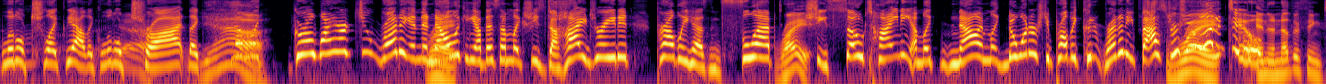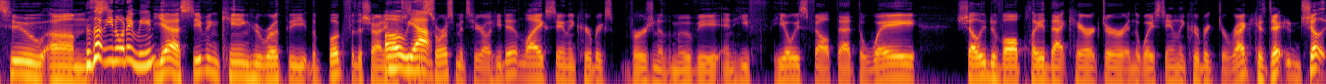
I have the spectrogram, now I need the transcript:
little, tr- like yeah, like little yeah. trot, like I'm like. Girl, why aren't you running? And then now looking at this, I'm like, she's dehydrated, probably hasn't slept. Right. She's so tiny. I'm like, now I'm like, no wonder she probably couldn't run any faster. She right. wanted to. And another thing too. Um, Does that you know what I mean? Yeah, Stephen King, who wrote the the book for The Shining, Oh, which is yeah. the source material, he didn't like Stanley Kubrick's version of the movie, and he he always felt that the way Shelley Duvall played that character and the way Stanley Kubrick directed, because Shelley,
